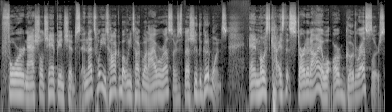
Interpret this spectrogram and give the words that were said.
for national championships, and that's what you talk about when you talk about Iowa wrestlers, especially the good ones. And most guys that start at Iowa are good wrestlers.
